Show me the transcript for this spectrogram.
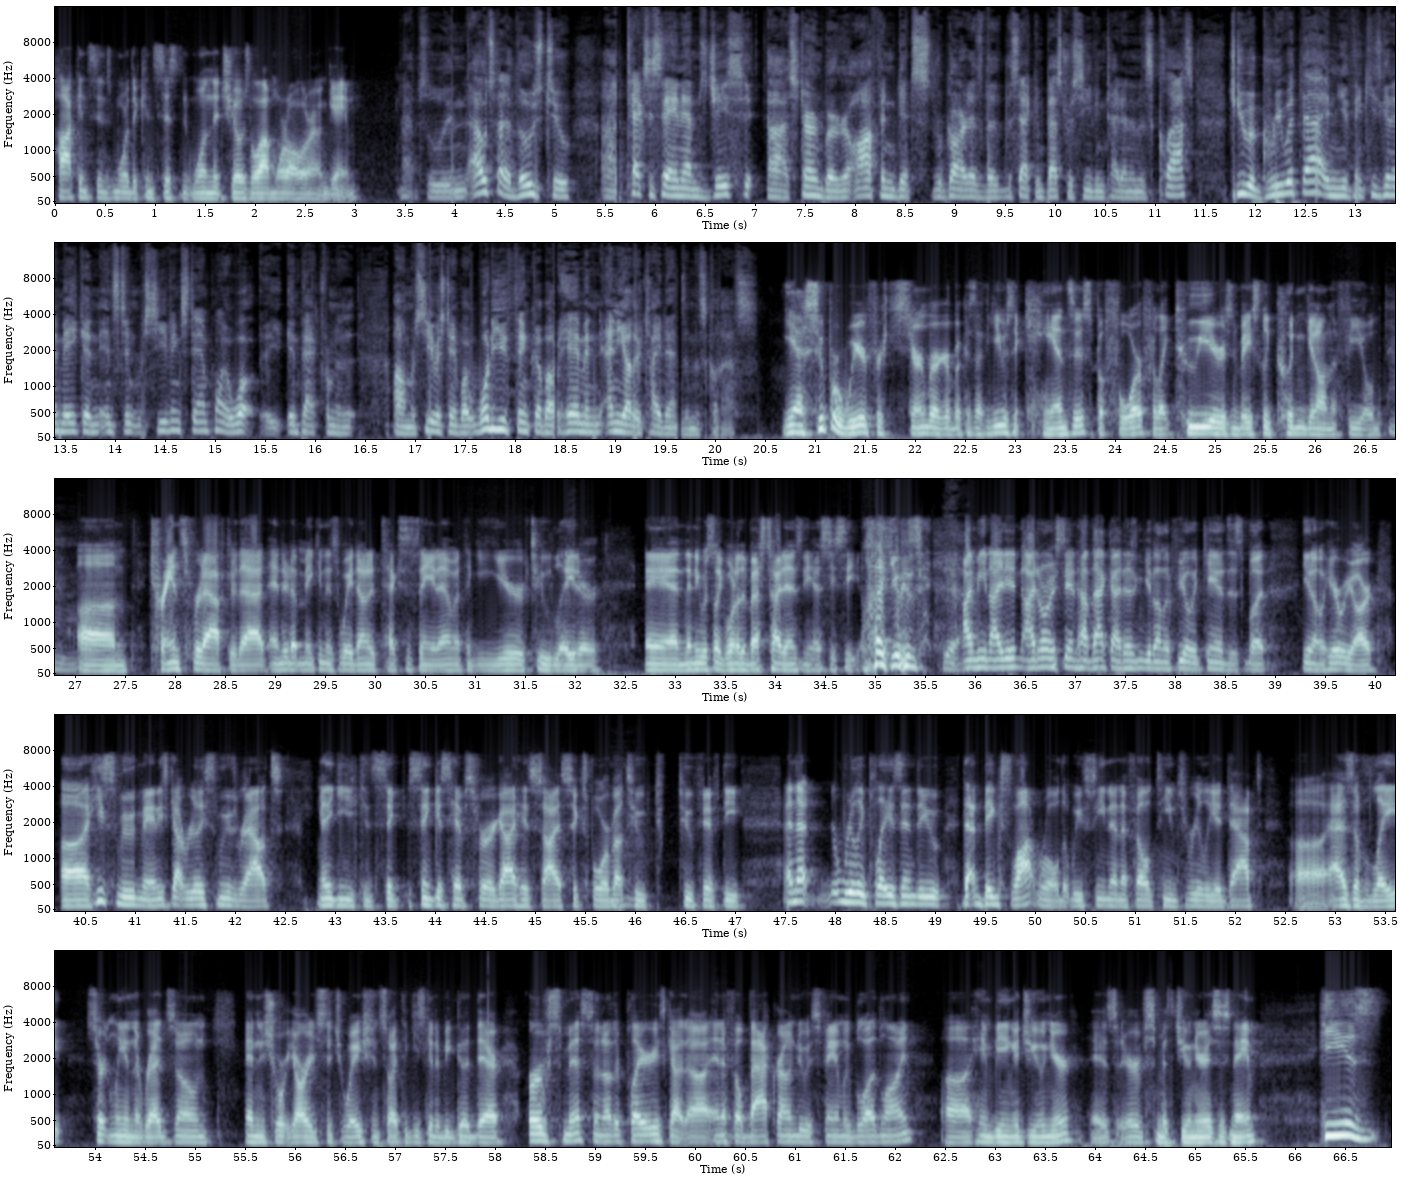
Hockenson's more the consistent one that shows a lot more all around game. Absolutely. And outside of those two, uh, Texas A&M's Jason uh, Sternberger often gets regarded as the, the second best receiving tight end in this class. Do you agree with that? And you think he's going to make an instant receiving standpoint? What impact from a um, receiver standpoint? What do you think about him and any other tight ends in this class? Yeah, super weird for Sternberger because I think he was at Kansas before for like two years and basically couldn't get on the field. Mm. Um, transferred after that, ended up making his way down to Texas A&M. I think a year or two later, and then he was like one of the best tight ends in the SEC. Like he was. Yeah. I mean, I didn't. I don't understand how that guy doesn't get on the field at Kansas, but you know, here we are. Uh, he's smooth, man. He's got really smooth routes. I think he can sink, sink his hips for a guy his size, six four, about two two fifty, and that really plays into that big slot role that we've seen NFL teams really adapt uh, as of late. Certainly in the red zone and in short yardage situations, so I think he's going to be good there. Irv Smith's another player. He's got uh, NFL background to his family bloodline uh, him being a junior, is Irv Smith Jr. is his name. He is,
